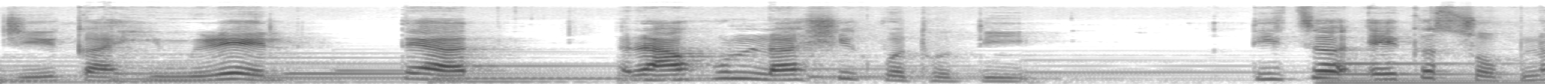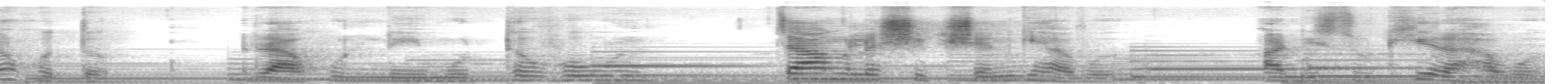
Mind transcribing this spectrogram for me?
जे काही मिळेल त्यात राहुलला शिकवत होती. तिचं एकच स्वप्न होतं. राहुलने मोठं होऊन चांगलं शिक्षण घ्यावं. आणि सुखी राहावं.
